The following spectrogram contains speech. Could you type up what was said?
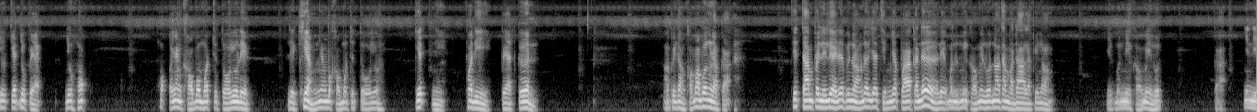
ยุเจ็ดยุแปดยุหกหกก็ยังเขาบ่หมดจุดโตอยู่เลขเลขเคียงยังบ่เขาหมดจุดโตอยู่เจ็ดนี่ พอดีแปดเกิน เอาพี่น้องเขามาเบิ่งแล้วกะ ติดตามไปเรื่อยๆเด้อพี่น้องเด้อย่าถิ่มย่าปากันเด้อเลขมันมีเขาไม่รุดเนาะธรรมดาละพี่น้องเลขมันมีเขาไม่รุดกะยินดี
